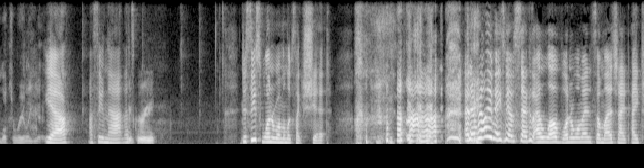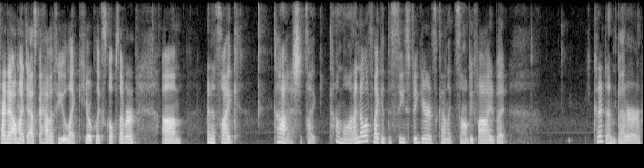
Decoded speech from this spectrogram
looks really good. Yeah, I've seen that. I That's agree. deceased Wonder Woman looks like shit. and it really makes me upset because I love Wonder Woman so much, and I I tried it on my desk. I have a few like HeroClix sculpts of her, um, and it's like, gosh, it's like, come on. I know it's like a deceased figure. It's kind of like zombified, but you could have done better.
